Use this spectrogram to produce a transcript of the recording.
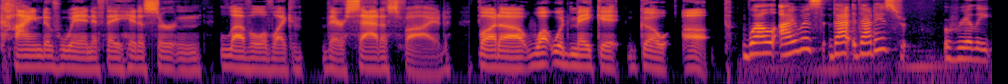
kind of win if they hit a certain level of like they're satisfied. But uh what would make it go up? Well, I was that that is really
